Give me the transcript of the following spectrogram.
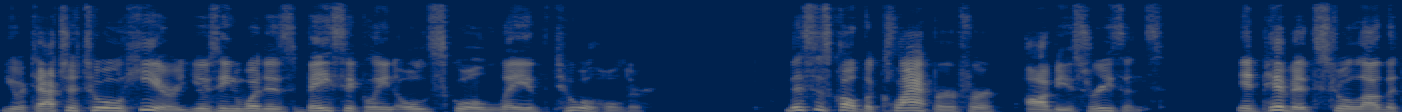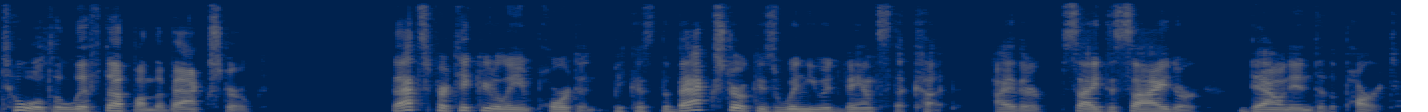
You attach a tool here using what is basically an old school lathe tool holder. This is called the clapper for obvious reasons. It pivots to allow the tool to lift up on the backstroke. That's particularly important because the backstroke is when you advance the cut, either side to side or down into the part.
